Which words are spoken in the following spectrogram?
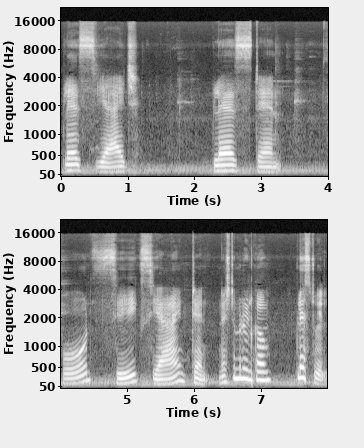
plus 8 plus 10 4 6 8 10 next number will come plus 12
